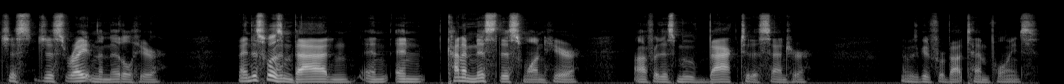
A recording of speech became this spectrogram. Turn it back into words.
just just right in the middle here. And this wasn't bad and and and kind of missed this one here uh, for this move back to the center. It was good for about 10 points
